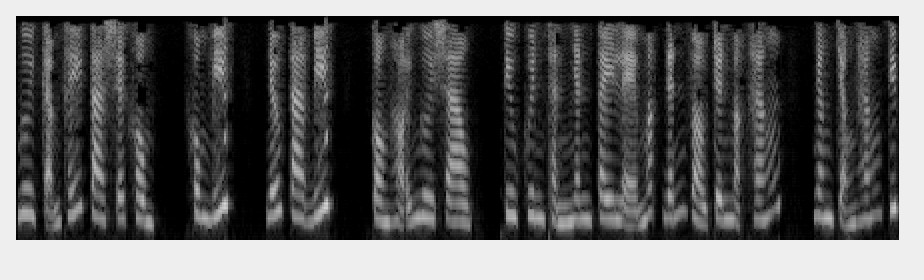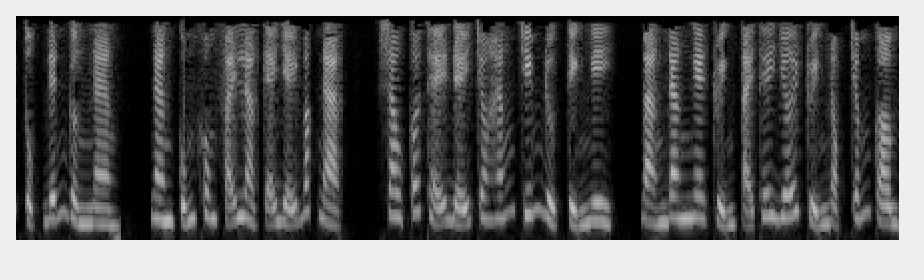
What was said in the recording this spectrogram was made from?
ngươi cảm thấy ta sẽ không, không biết, nếu ta biết, còn hỏi ngươi sao, Tiêu khuyên Thành nhanh tay lẹ mắt đánh vào trên mặt hắn, ngăn chặn hắn tiếp tục đến gần nàng, nàng cũng không phải là kẻ dễ bắt nạt, sao có thể để cho hắn chiếm được tiện nghi, bạn đang nghe truyện tại thế giới truyện đọc.com,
